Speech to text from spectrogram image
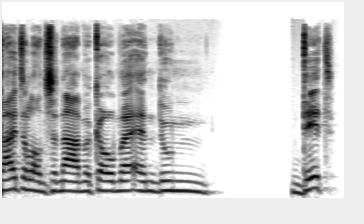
buitenlandse namen komen en doen dit.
